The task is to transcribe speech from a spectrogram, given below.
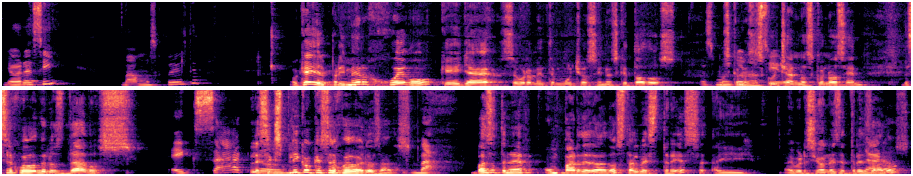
Y ahora sí, vamos con el tema. ok, el primer juego que ya seguramente muchos, si no es que todos, Es muy los que nos escuchan nos conocen, es el juego de los dados. Exacto. Les explico qué es el juego de los dados. Va. Vas a tener un par de dados, tal vez tres, hay, hay versiones de tres Claro. dados,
